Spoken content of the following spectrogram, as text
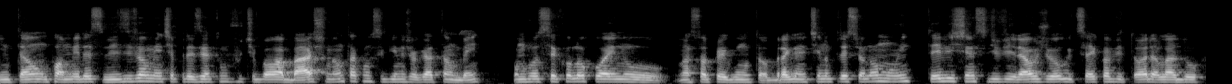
Então, o Palmeiras visivelmente apresenta um futebol abaixo, não está conseguindo jogar tão bem. Como você colocou aí no, na sua pergunta, o Bragantino pressionou muito, teve chance de virar o jogo, de sair com a vitória lá do,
